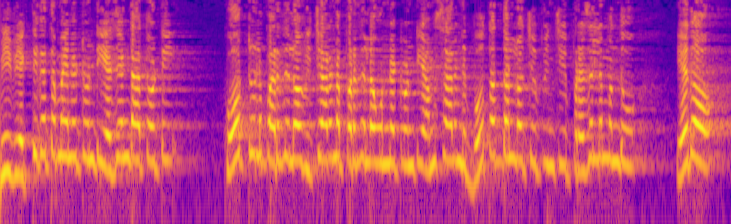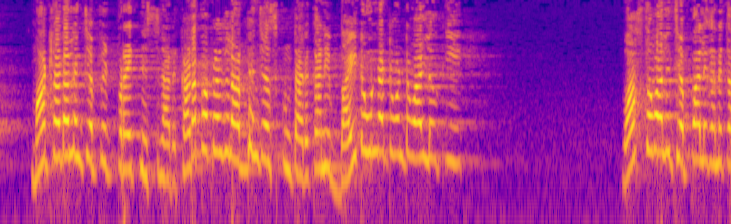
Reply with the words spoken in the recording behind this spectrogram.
మీ వ్యక్తిగతమైనటువంటి ఎజెండాతోటి కోర్టుల పరిధిలో విచారణ పరిధిలో ఉన్నటువంటి అంశాలని భూతద్దంలో చూపించి ప్రజల ముందు ఏదో మాట్లాడాలని చెప్పి ప్రయత్నిస్తున్నారు. కడప ప్రజలు అర్థం చేసుకుంటారు కానీ బయట ఉన్నటువంటి వాళ్ళకి వాస్తవాలు చెప్పాలి గనక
